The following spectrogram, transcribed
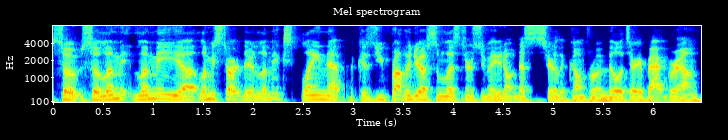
so so let me let me uh, let me start there let me explain that because you probably do have some listeners who maybe don't necessarily come from a military background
